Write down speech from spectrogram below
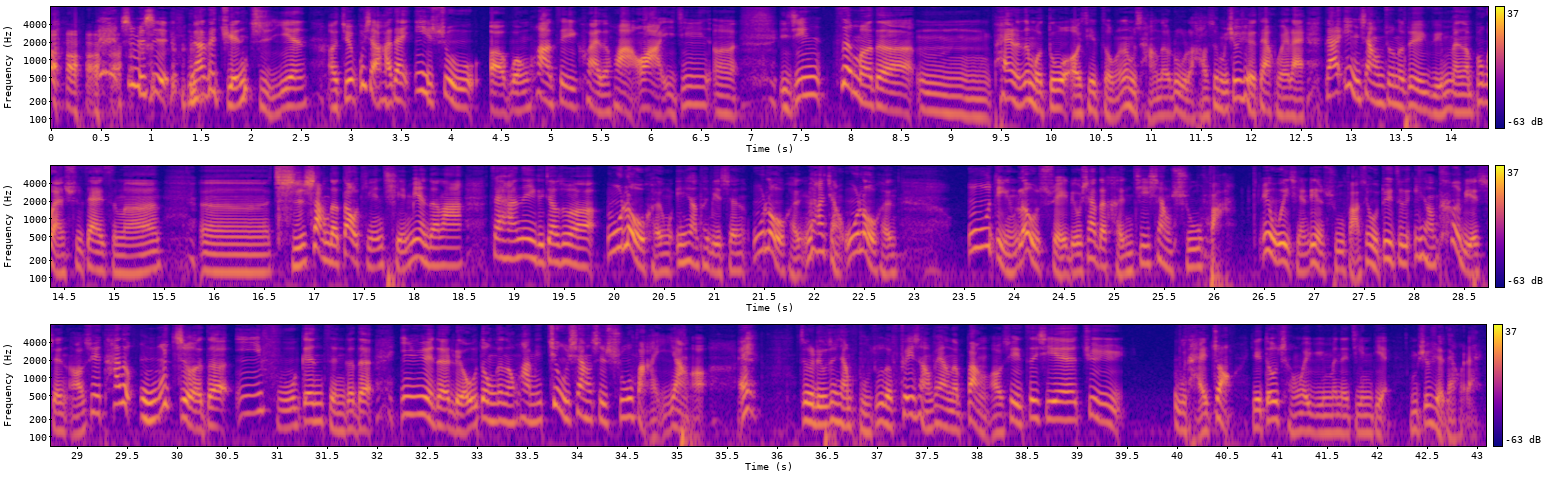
是不是？你看在卷纸烟啊，就不晓得他在艺术呃文化这一块的话，哇，已经呃已经这么的嗯拍了那么多，而且走了那么长的路了。好，所以我们休息了再回来。大家印象中的对于云门啊，不管是在什么呃池上的稻田前面的啦，在他那个叫做屋漏痕，我印象特别深。屋漏痕，因为他讲屋漏痕，屋顶漏水留下的痕迹像书法。因为我以前练书法，所以我对这个印象特别深啊。所以他的舞者的衣服跟整个的音乐的流动跟的画面，就像是书法一样啊。哎，这个刘振祥捕捉的非常非常的棒啊。所以这些剧舞台照也都成为云门的经典。我们休息再回来。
